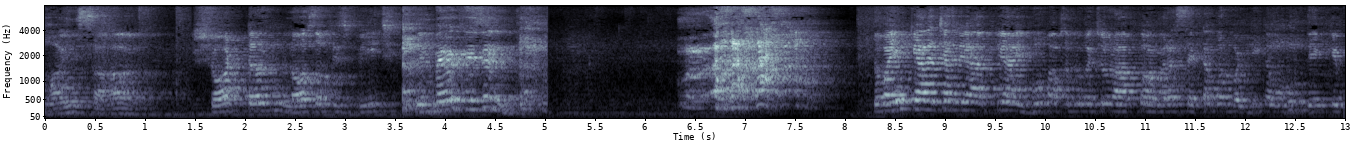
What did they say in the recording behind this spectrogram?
भाई साहब। Short term loss of speech reason तो भाई क्या चाल है आपके? आई होप आप सब लोग अच्छे और आपको हमारा सेटअप और बंटी का मुँह देख के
